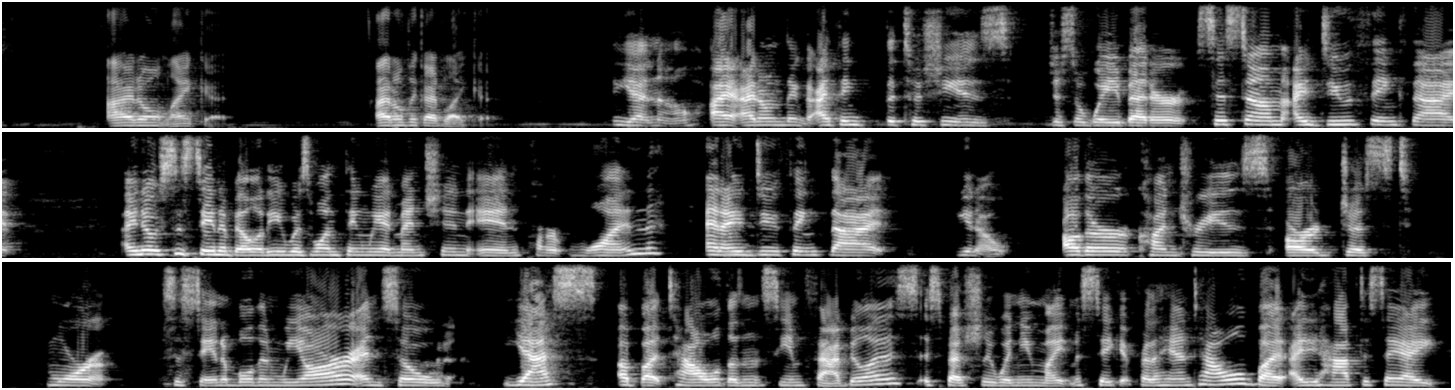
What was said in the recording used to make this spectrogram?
I don't like it. I don't think I'd like it. Yeah, no. I I don't think I think the tushy is just a way better system. I do think that I know sustainability was one thing we had mentioned in part 1 and I do think that, you know, other countries are just more sustainable than we are and so yes, a butt towel doesn't seem fabulous, especially when you might mistake it for the hand towel, but I have to say I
